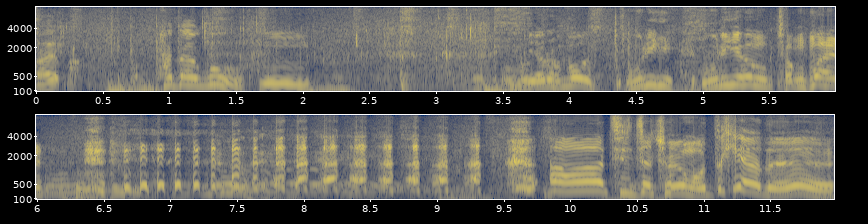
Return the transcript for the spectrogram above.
아 파다고 음. 여러분 우리 우리 형 정말 아 진짜 저 형 어떻게 해야 돼?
